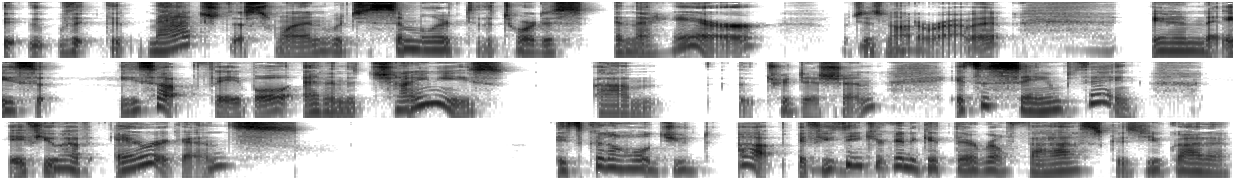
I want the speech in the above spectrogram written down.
that matched this one, which is similar to the tortoise and the hare, which is not a rabbit, in the Aesop, Aesop fable, and in the Chinese um, tradition, it's the same thing. If you have arrogance, it's going to hold you up. If you think you're going to get there real fast because you've got a,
